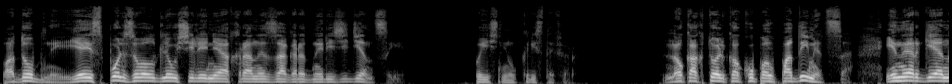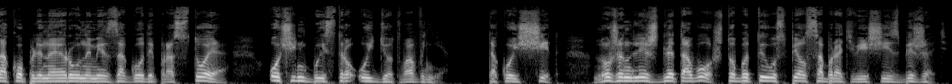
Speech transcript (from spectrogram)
Подобные я использовал для усиления охраны загородной резиденции, — пояснил Кристофер. Но как только купол подымется, энергия, накопленная рунами за годы простоя, очень быстро уйдет вовне. Такой щит нужен лишь для того, чтобы ты успел собрать вещи и сбежать.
